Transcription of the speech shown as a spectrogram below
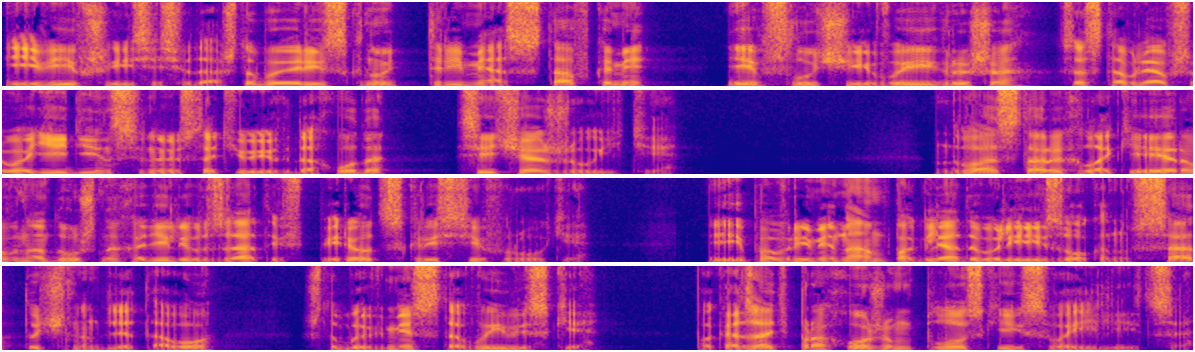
явившиеся сюда, чтобы рискнуть тремя ставками и в случае выигрыша, составлявшего единственную статью их дохода, сейчас же уйти. Два старых лакея равнодушно ходили взад и вперед, скрестив руки, и по временам поглядывали из окон в сад точно для того, чтобы вместо вывески показать прохожим плоские свои лица.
